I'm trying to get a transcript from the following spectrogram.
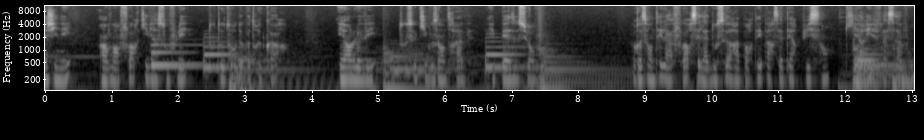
Imaginez un vent fort qui vient souffler tout autour de votre corps et enlever tout ce qui vous entrave et pèse sur vous. Ressentez la force et la douceur apportée par cet air puissant qui arrive face à vous,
